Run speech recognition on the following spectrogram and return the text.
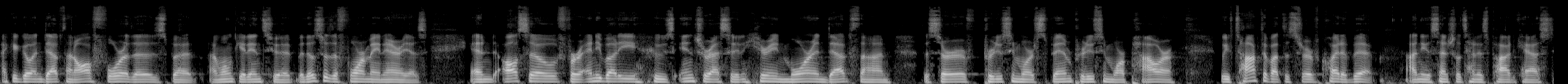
I could go in depth on all four of those, but I won't get into it. But those are the four main areas. And also for anybody who's interested in hearing more in depth on the serve, producing more spin, producing more power, we've talked about the serve quite a bit on the Essential Tennis podcast.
